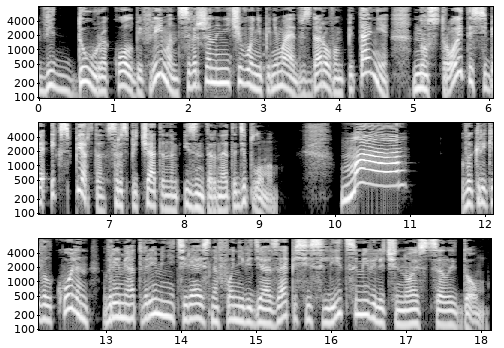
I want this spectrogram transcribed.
Ведь дура Колби Фриман совершенно ничего не понимает в здоровом питании, но строит из себя эксперта с распечатанным из интернета дипломом. «Мам!» — выкрикивал Колин, время от времени теряясь на фоне видеозаписи с лицами величиной с целый дом.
